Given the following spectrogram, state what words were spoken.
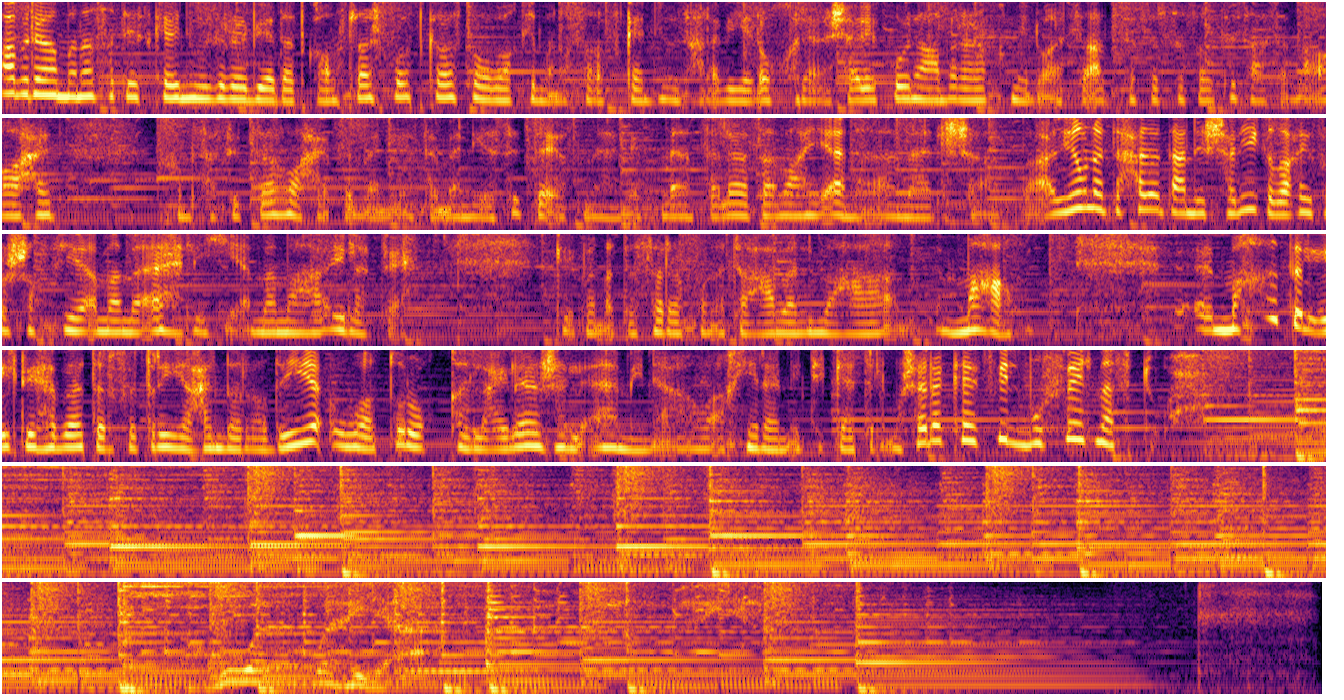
عبر منصة سكاي نيوز عربية dot com slash podcast وباقي منصات سكاي نيوز العربية الأخرى. شاركونا عبر رقم الواتساب 00971 56 ثمانية ستة اثنان اثنان ثلاثة. معي أنا آمال شاب. اليوم نتحدث عن الشريك ضعيف الشخصية أمام أهله أمام عائلته. كيف نتصرف ونتعامل مع معه؟ مخاطر الالتهابات الفطرية عند الرضيع وطرق العلاج الآمنة. وأخيرا إتيكيت المشاركة في البوفيه المفتوح.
